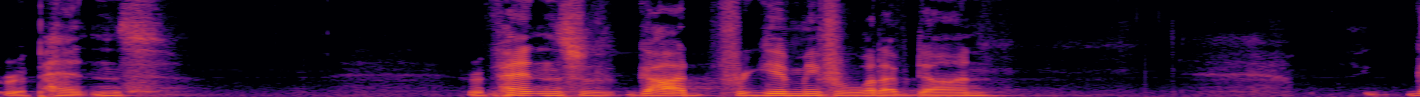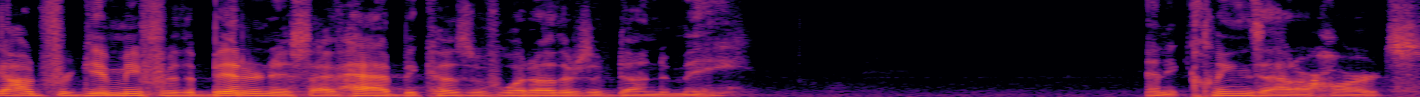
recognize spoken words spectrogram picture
repentance. Repentance, God, forgive me for what I've done. God, forgive me for the bitterness I've had because of what others have done to me. And it cleans out our hearts.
